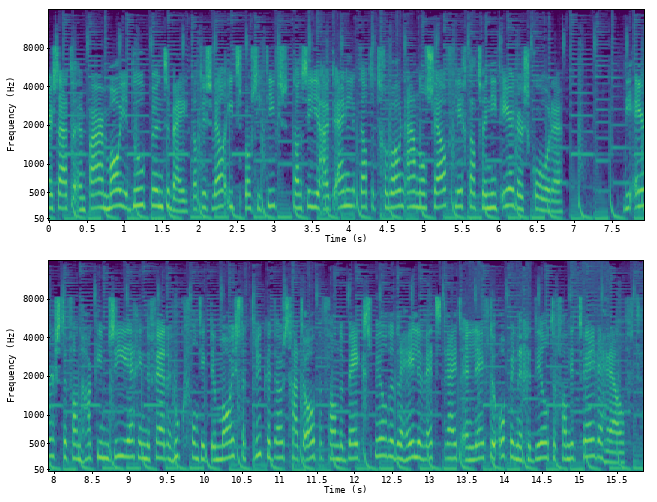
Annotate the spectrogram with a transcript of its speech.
Er zaten een paar mooie doelpunten bij, dat is wel iets positiefs, dan zie je uiteindelijk dat het gewoon aan onszelf ligt dat we niet eerder scoren. Die eerste van Hakim Ziyech in de verre hoek vond ik de mooiste trucendoos gaat open van de Beek speelde de hele wedstrijd en leefde op in een gedeelte van de tweede helft.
